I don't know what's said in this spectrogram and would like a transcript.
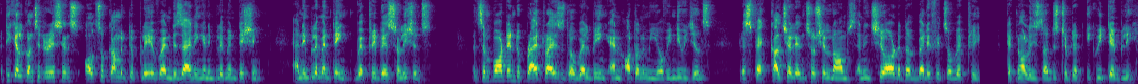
Ethical considerations also come into play when designing and implementation and implementing Web3 based solutions. It's important to prioritize the well being and autonomy of individuals respect cultural and social norms, and ensure that the benefits of Web3 technologies are distributed equitably.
